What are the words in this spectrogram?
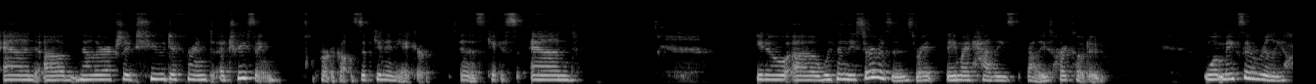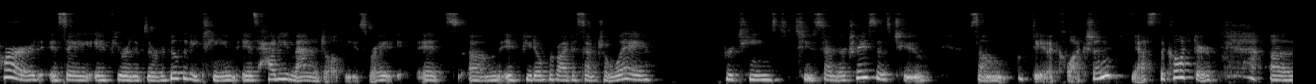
And um, now there are actually two different uh, tracing protocols, Zipkin and Jaeger in this case. And you know, uh, within these services, right, they might have these values hard coded. What makes it really hard is say if you're the observability team is how do you manage all these, right? It's um, if you don't provide a central way for teams to send their traces to some data collection, yes, the collector, uh,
